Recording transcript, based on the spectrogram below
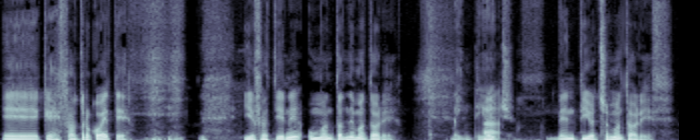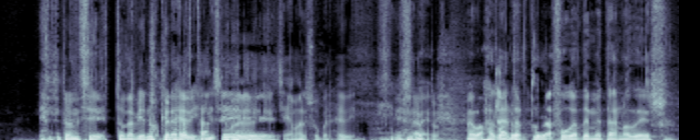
eh, que es otro cohete. y eso tiene un montón de motores, 28. 28 motores. Entonces, todavía nos Super queda Heavy, que bastante... se, llama, que se llama el Super Heavy. Exacto. Me vas a Claro. contar tú las fugas de metano de eso.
